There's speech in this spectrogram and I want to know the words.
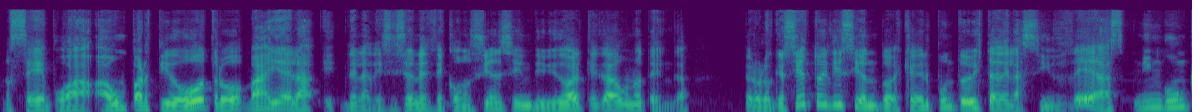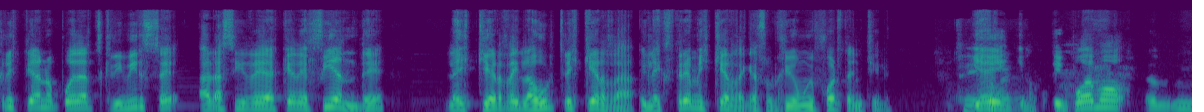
no sé, pues a, a un partido u otro, más allá de, las- de las decisiones de conciencia individual que cada uno tenga. Pero lo que sí estoy diciendo es que desde el punto de vista de las ideas, ningún cristiano puede adscribirse a las ideas que defiende la izquierda y la ultraizquierda y la extrema izquierda que ha surgido muy fuerte en Chile. Sí, y, podemos, mm,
